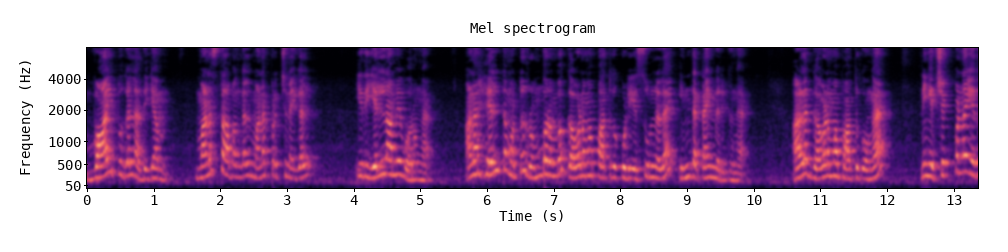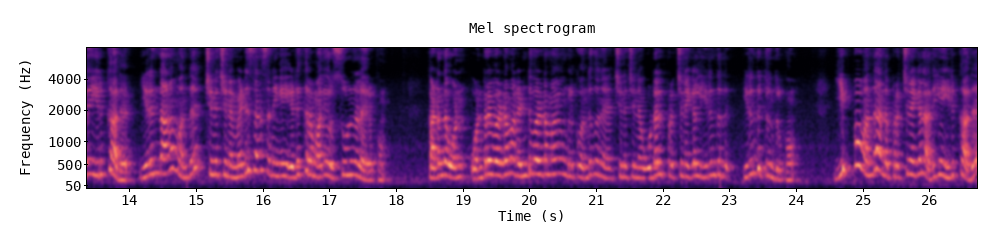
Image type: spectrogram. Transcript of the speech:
வாய்ப்புகள் அதிகம். மனஸ்தாபங்கள் மனப்பிரச்சனைகள் இது எல்லாமே வருங்க. ஆனால் ஹெல்த்தை மட்டும் ரொம்ப ரொம்ப கவனமாக பார்த்துக்கக்கூடிய சூழ்நிலை இந்த டைம் இருக்குங்க. அதனால் கவனமாக பார்த்துக்கோங்க. நீங்கள் செக் பண்ணால் எதுவும் இருக்காது. இருந்தாலும் வந்து சின்ன சின்ன மெடிசன்ஸ் நீங்கள் எடுக்கிற மாதிரி ஒரு சூழ்நிலை இருக்கும். கடந்த ஒன் ஒன்றரை வருடமா ரெண்டு வருடமாவே உங்களுக்கு வந்து கொஞ்சம் சின்ன சின்ன உடல் பிரச்சனைகள் இருந்தது இருந்துட்டு இருந்திருக்கும். இப்போ வந்து அந்த பிரச்சனைகள் அதிகம் இருக்காது.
